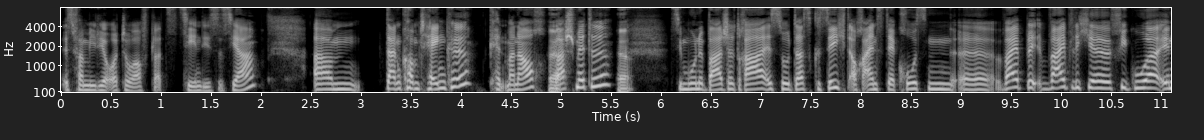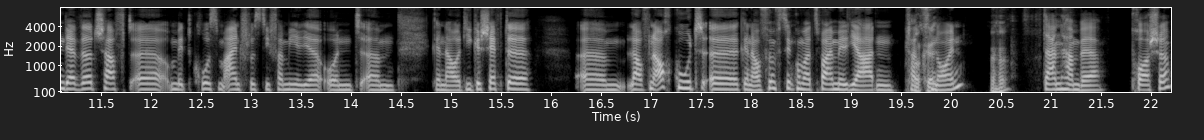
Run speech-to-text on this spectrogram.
ist Familie Otto auf Platz 10 dieses Jahr. Ähm, dann kommt Henkel, kennt man auch. Waschmittel. Simone Bagel-Dra ist so das Gesicht, auch eins der großen äh, weib weibliche Figur in der Wirtschaft äh, mit großem Einfluss die Familie und ähm, genau die Geschäfte ähm, laufen auch gut. Äh, genau 15,2 Milliarden, Platz Okay. 9. Aha. Dann haben wir Porsche.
